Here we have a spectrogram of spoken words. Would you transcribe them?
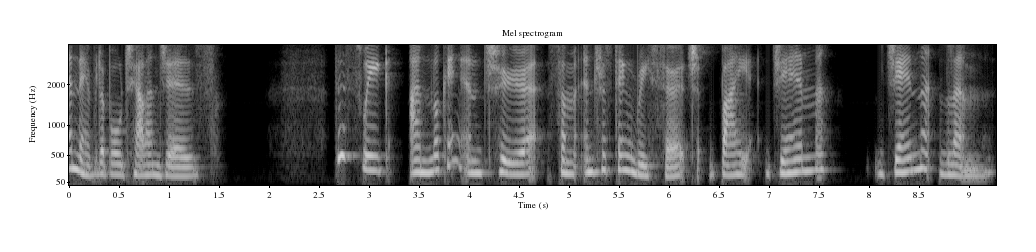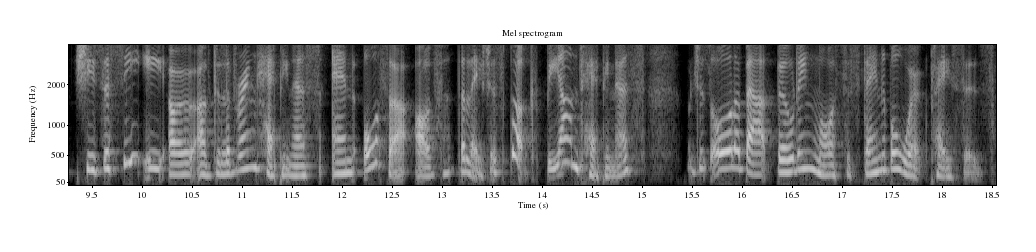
inevitable challenges. This week, I'm looking into some interesting research by Jem, Jenn Lim. She's the CEO of Delivering Happiness and author of the latest book, Beyond Happiness, which is all about building more sustainable workplaces.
